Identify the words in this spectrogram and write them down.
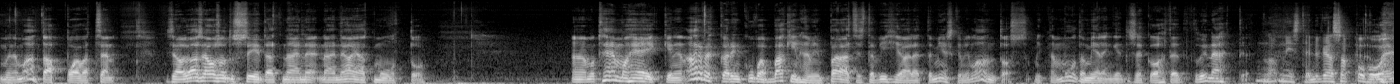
nimenomaan tappoivat sen. Se oli vaan se osoitus siitä, että näin ne, näin ne ajat muuttuu. Mutta Hemmo Heikkinen, Arvekkarin kuva Buckinghamin palatsista vihjailee, että mies kävi Lontossa. Mitä muuta mielenkiintoisia kohteita tuli nähtyä? No niistä ei nyt vielä saa puhua.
